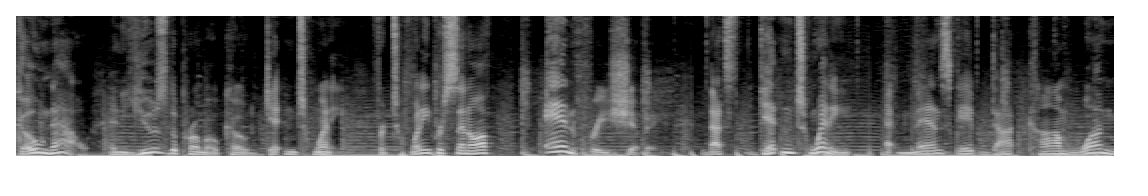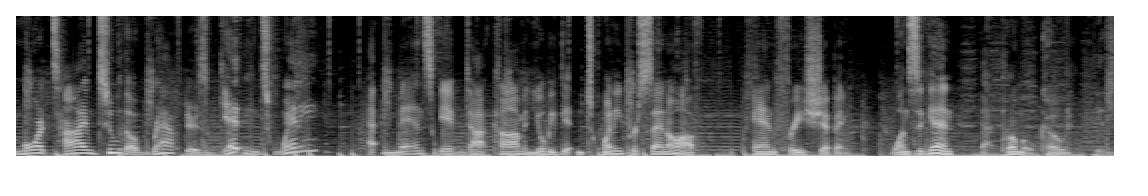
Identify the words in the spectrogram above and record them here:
Go now and use the promo code GETTING20 for 20% off and free shipping. That's GETTIN20 at manscaped.com. One more time to the rafters, getting 20 at manscaped.com, and you'll be getting 20% off and free shipping. Once again, that promo code is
